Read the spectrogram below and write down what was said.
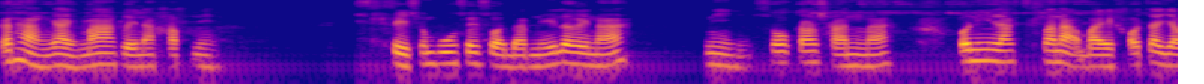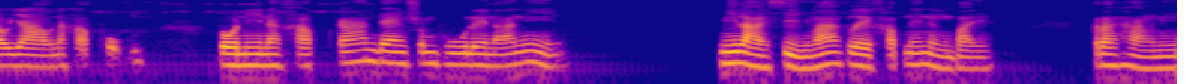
กระถางใหญ่มากเลยนะครับ นี่ สีชมพูสวยๆแบบนี้เลยนะ นี่โชคเก้าชั้นนะตัวนี้ลักษณะใบเขาจะยาวๆนะครับ ผมตัวนี้นะครับก้านแดงชมพูเลยนะนี่ มีหลายสีมากเลยครับในหนึ่งใบ กระถางนี้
